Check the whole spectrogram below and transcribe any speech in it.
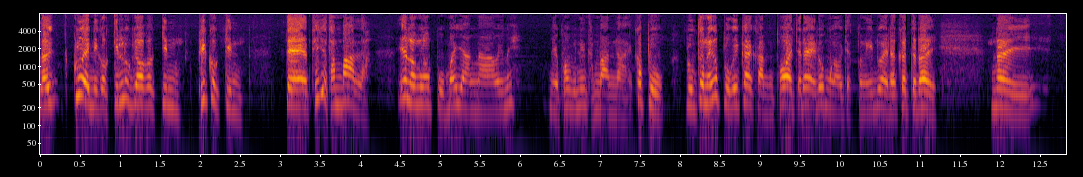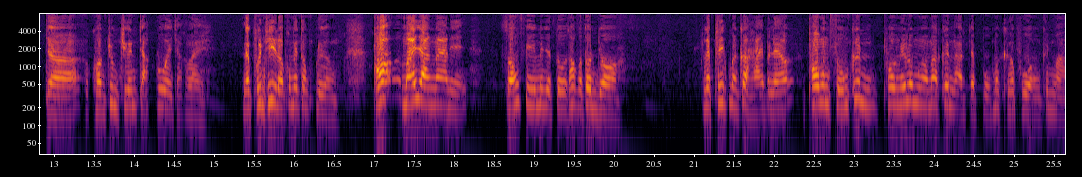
แล้วกล้วยนี่ก็กินลูกยอก็กินพริกก็กิน แต่ที่จะทำบ้านล่ะเอ๊ะลองลองปลูกไม้ยางนาไว้ไหมเนี่ยเพราะวันนี้ทำบ้านได้ ก็ปลูกปลูกตรงไหนก็ปลูกใกล้ๆกันเพราะว่าจะได้ร่มเงาจากตรงนี้ด้วยแล้วก็จะได้ได้ จะความชุ่มชื้นจากกล้วยจากอะไร แล้วพื้นที่เราก็ไม่ต้องเปลือง เพราะไม้ยางนานี่สองปีมันจะโตเท่ากับต้นยอ และพริกมันก็หายไปแล้ว พอมันสูงขึ้น พวกนี้ร่มเงามากขึ้น อาจจะปลูกมะเขือพวงขึ้นมา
